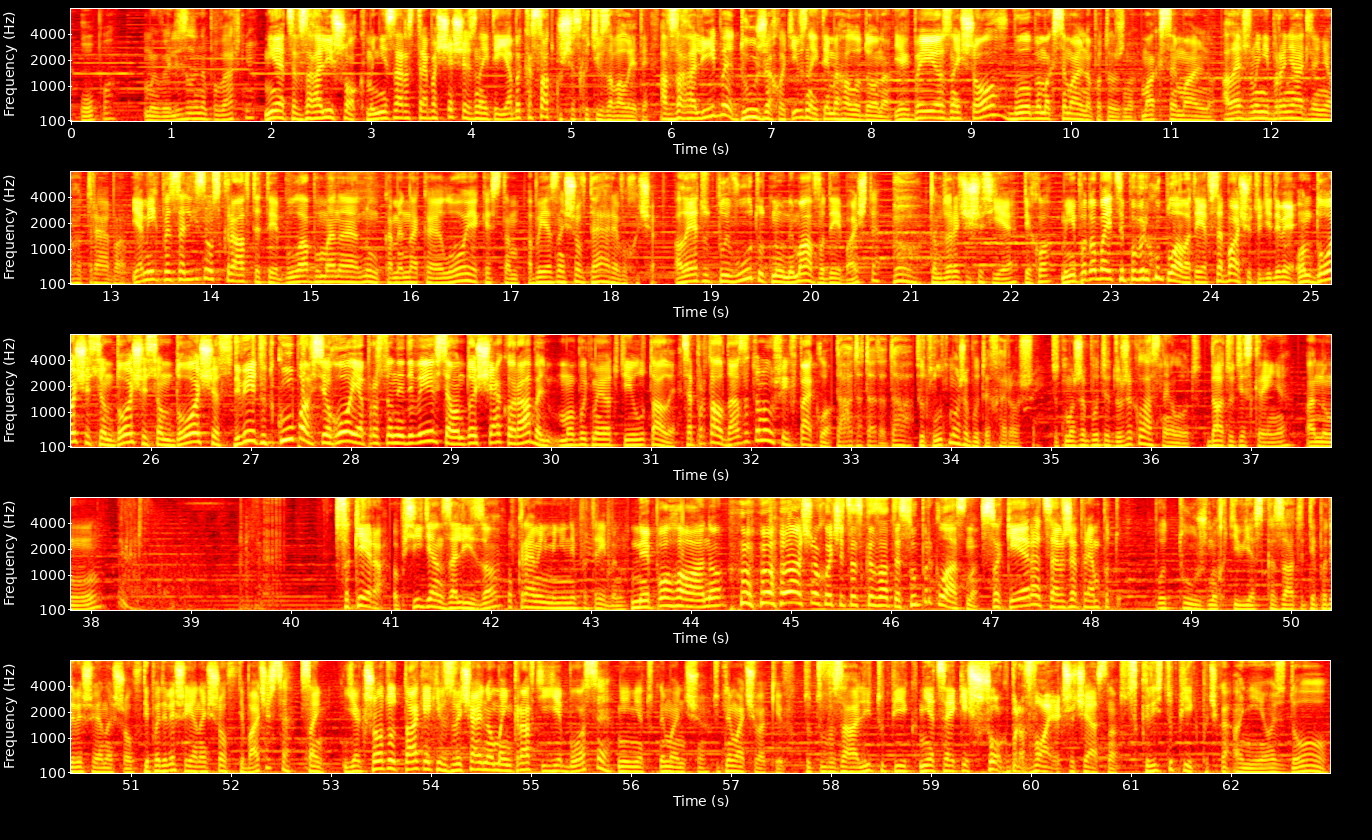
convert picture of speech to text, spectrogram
Опа. Ми вилізли на поверхню. Ні, це взагалі шок. Мені зараз треба ще щось знайти. Я би касатку ще хотів завалити. А взагалі би дуже хотів знайти мегалодона. Якби я його знайшов, було б максимально потужно. Максимально. Але ж мені броня для нього треба. Я міг би залізно скрафтити. Була б у мене, ну, кам'яне кайло якесь там, аби я знайшов дерево хоча б. Але я тут пливу, тут ну нема води, бачите? О, там, до речі, щось є. Тихо. Мені подобається поверху плавати, я все бачу тоді. Диви. Он до щось, он до щось, он до щось. Диви, тут купа всього. Я просто не дивився. Он до ще корабель. Мабуть, ми його тоді і лутали. Це портал, да, затонувший в пекло? Да, да, да, да, да. Тут лут може бути хороший. Тут може бути дуже класний лут. Да, тут є скриня. А ну. Сокира, обсідіан, залізо. Кремінь мені не потрібен. Непогано. Що хочеться сказати? Супер класно. Сокира, це вже прям поту... Потужно хотів я сказати. Ти подиви, що я знайшов. Ти подиви, що я знайшов. Ти бачиш це? Сань, якщо тут так, як і в звичайному Майнкрафті є боси. Ні, ні, тут нема нічого. Тут нема чуваків. Тут взагалі тупік. Ні, це якийсь шок, братва, якщо чесно. Тут скрізь тупік. Почекай. А ні, ось до.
